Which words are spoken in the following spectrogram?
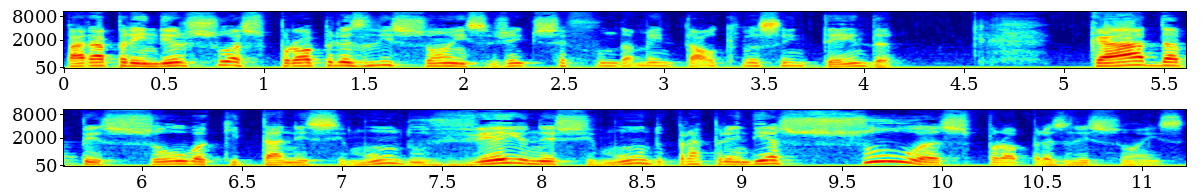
para aprender suas próprias lições. Gente, isso é fundamental que você entenda. Cada pessoa que está nesse mundo veio nesse mundo para aprender as suas próprias lições.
